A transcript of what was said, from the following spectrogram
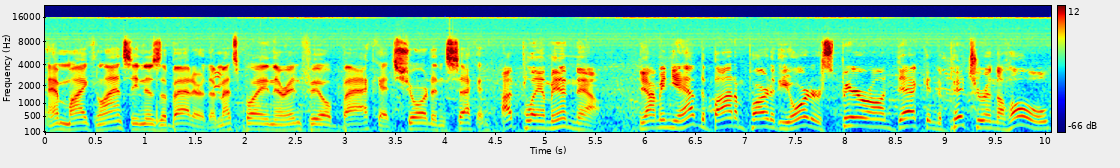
And Mike Lansing is the batter. The Mets playing their infield back at short and second. I'd play him in now. Yeah, I mean, you have the bottom part of the order, Spehr on deck and the pitcher in the hold.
